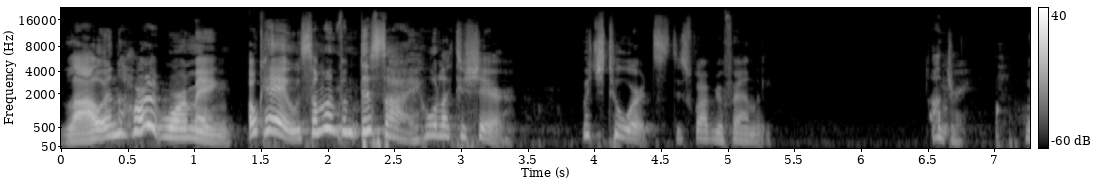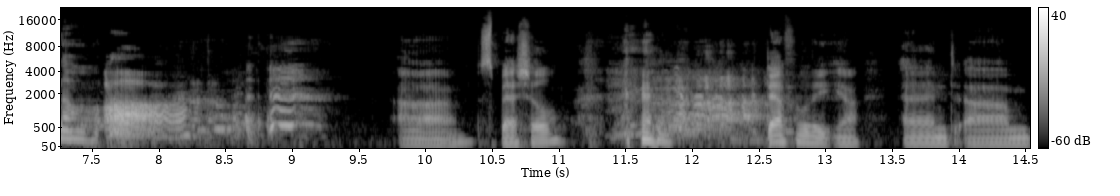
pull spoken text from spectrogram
Loud and heartwarming. Okay, someone from this side who would like to share. Which two words describe your family? Andre. No. Ah. Uh, special. Definitely, yeah. And um,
